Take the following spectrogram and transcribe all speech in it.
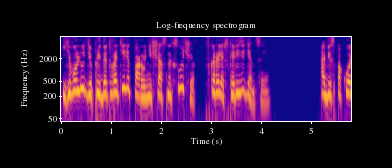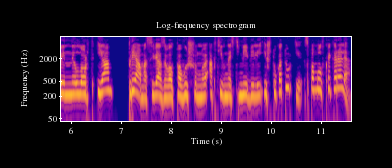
его люди предотвратили пару несчастных случаев в королевской резиденции. Обеспокоенный лорд Иоанн прямо связывал повышенную активность мебели и штукатурки с помолвкой короля,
